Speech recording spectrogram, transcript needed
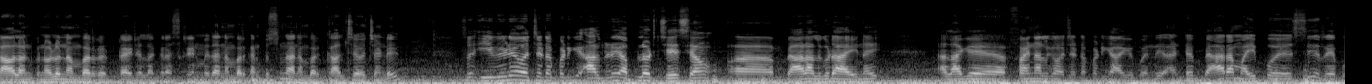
కావాలనుకున్న వాళ్ళు నంబర్ టైటిల్ దగ్గర స్క్రీన్ మీద నెంబర్ కనిపిస్తుంది ఆ నెంబర్కి కాల్ చేయవచ్చండి సో ఈ వీడియో వచ్చేటప్పటికి ఆల్రెడీ అప్లోడ్ చేసాం ఆ, బేరాలు కూడా అయినాయి అలాగే ఫైనల్గా వచ్చేటప్పటికి ఆగిపోయింది. అంటే బేరం అయిపోయేసి రేపు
